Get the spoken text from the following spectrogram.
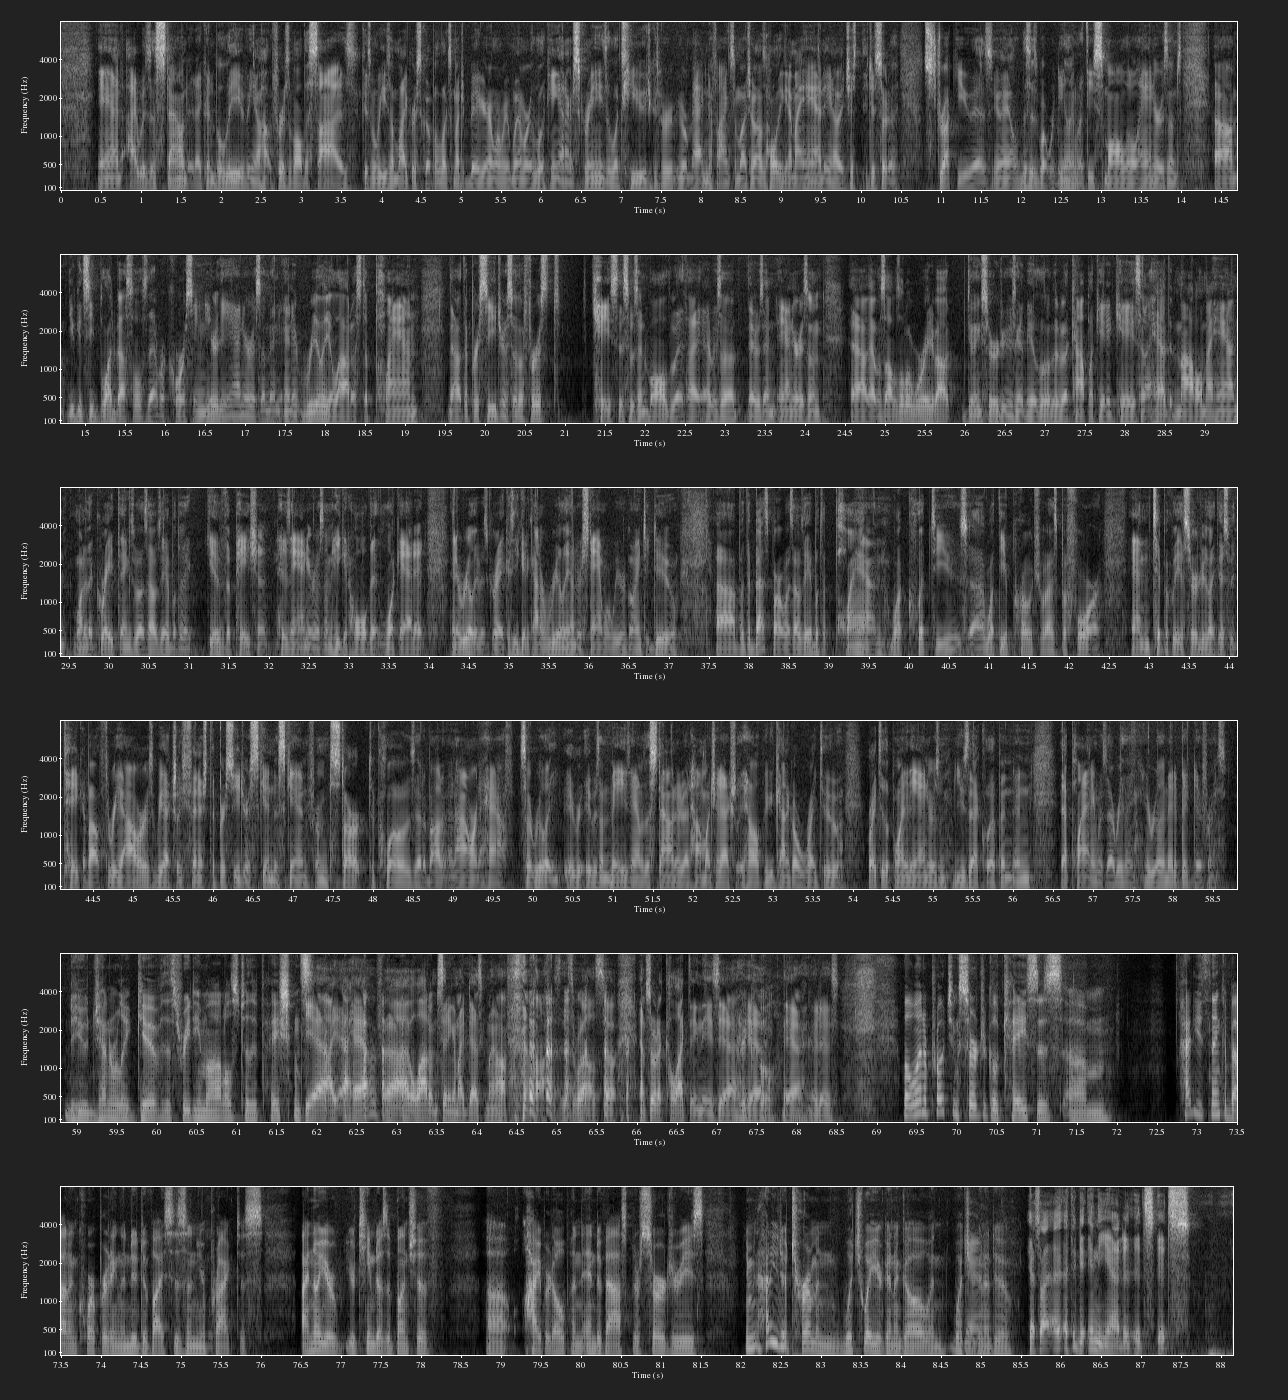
And I was astounded. I couldn't believe, you know, how, first of all, the size, because when we use a microscope, it looks much bigger. And when, we, when we're looking at our screens, it looks huge because we're, we're magnifying so much. And I was holding it in my hand, you know, it just, it just sort of struck you as, you know, this is what we're dealing with, these small little aneurysms. Um, you could see blood vessels that were coursing near the aneurysm, and, and it really allowed us to plan uh, the procedure. So the first case this was involved with. I, I was a there was an aneurysm uh, that was I was a little worried about doing surgery. It was going to be a little bit of a complicated case, and I had the model in my hand. One of the great things was I was able to give the patient his aneurysm. He could hold it and look at it, and it really was great because he could kind of really understand what we were going to do. Uh, but the best part was I was able to plan what clip to use, uh, what the approach was before. And typically a surgery like this would take about three hours. We actually finished the procedure skin to skin from start to close at about an hour and a half. So really, it, it was amazing. I was astounded at how much it actually helped. We could kind of go right to right to the point of the aneurysm, use that clip, and, and that planning was everything. It really made a big difference. Do you generally give the 3D models to the patients? Yeah, I, I have. Uh, I have a lot of them sitting in my desk in my office, office as well. So I'm sort of collecting these. Yeah, Very yeah, cool. yeah. It is. Well, when approaching surgical cases, um, how do you think about incorporating the new devices in your practice? I know your your team does a bunch of uh, hybrid open endovascular surgeries. I mean, how do you determine which way you're going to go and what you're going to do? Yeah, so I, I think in the end, it's it's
